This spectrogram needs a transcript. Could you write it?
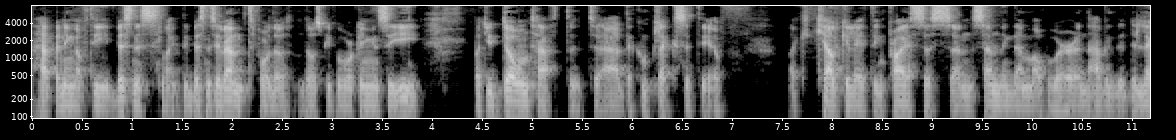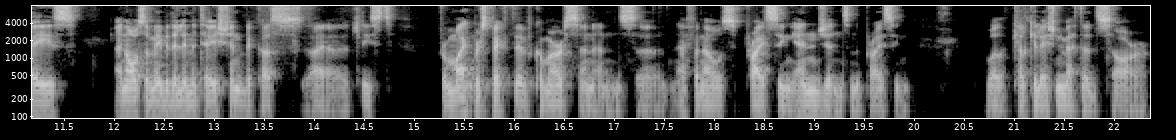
happening of the business, like the business event for those, those people working in CE, but you don't have to, to add the complexity of like calculating prices and sending them over and having the delays and also maybe the limitation because uh, at least from my perspective commerce and, and uh, f&o's pricing engines and the pricing well calculation methods are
